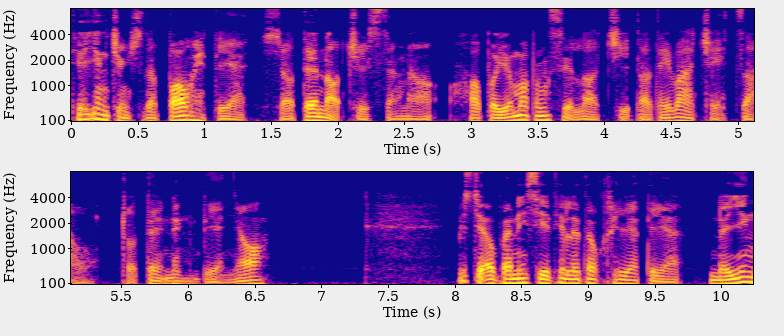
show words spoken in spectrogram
ที่ยังจึงจะป้อเหตุเสียเต้นหลอดจีสังเนาะหอบไปยมาบังสือหลอดจีต่อได้ว่าเจเจ้าตัวเต้นหนึ่งเดียนย่อมิสเตอร์อัลบานิซีที่เราต้องขยายเตียในยิ่ง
